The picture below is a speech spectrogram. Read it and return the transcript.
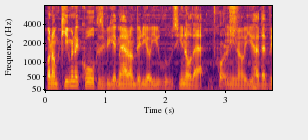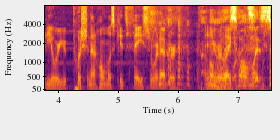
But I'm keeping it cool because if you get mad on video, you lose. You know that. Of course. You know, you had that video where you're pushing that homeless kid's face or whatever, and you were like, homeless,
